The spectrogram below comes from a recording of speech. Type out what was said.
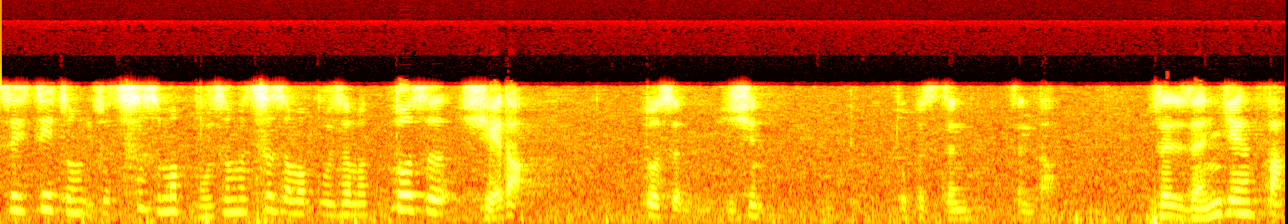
这这种你说吃什么补什么，吃什么补什么，都是邪道，都是迷信。都不是真正道，所以人间法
